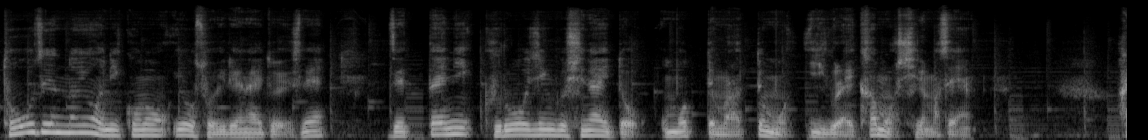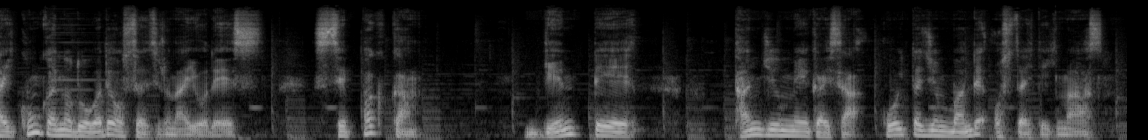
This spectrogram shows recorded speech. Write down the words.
当然のようにこの要素を入れないとですね、絶対にクロージングしないと思ってもらってもいいぐらいかもしれません。はい、今回の動画でお伝えする内容です。切迫感、限定、単純明快さ、こういった順番でお伝えしていきます。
